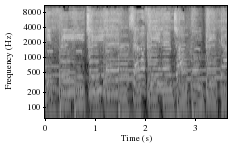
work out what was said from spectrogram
difficile se alla fine è già complicata?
